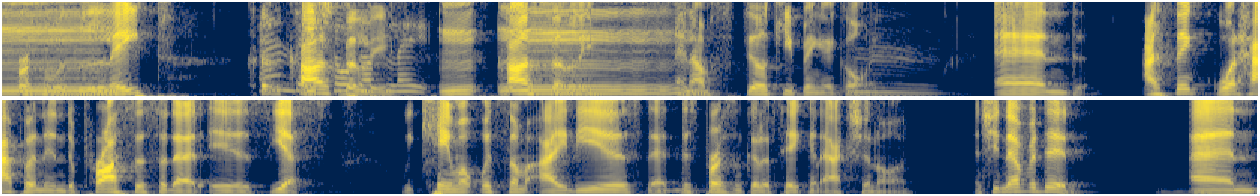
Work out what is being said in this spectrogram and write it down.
This person was late, And they up constantly, late. constantly, Mm. and I'm still keeping it going. And I think what happened in the process of that is, yes, we came up with some ideas that this person could have taken action on, and she never did. And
